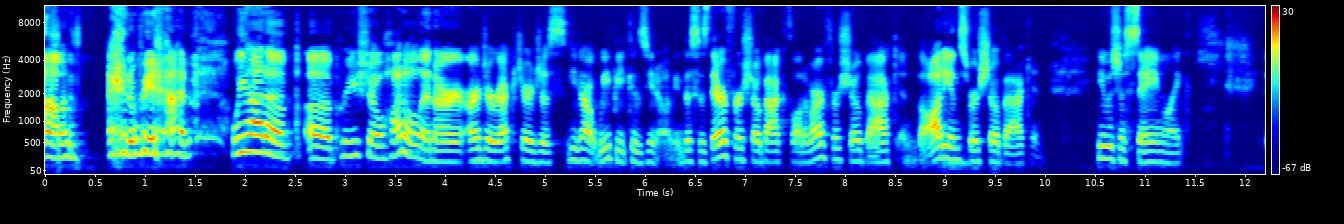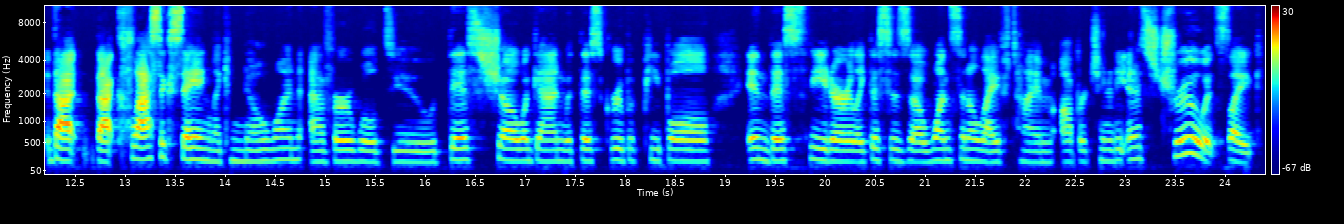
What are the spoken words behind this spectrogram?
um and we had we had a, a pre-show huddle and our our director just he got weepy because you know i mean this is their first show back it's a lot of our first show back and the audience mm-hmm. first show back and he was just saying like that that classic saying like no one ever will do this show again with this group of people in this theater like this is a once in a lifetime opportunity. And it's true it's like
